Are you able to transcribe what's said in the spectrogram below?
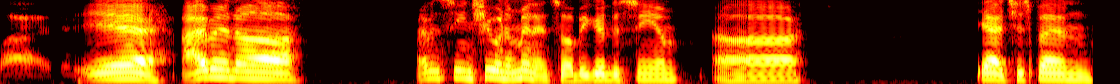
live. yeah, I haven't uh, I haven't seen Chu in a minute, so it'll be good to see him. Uh, yeah, it's just been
